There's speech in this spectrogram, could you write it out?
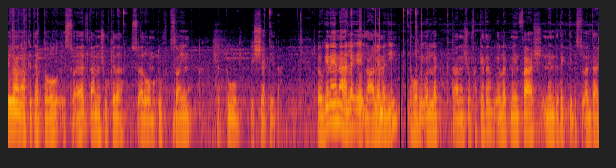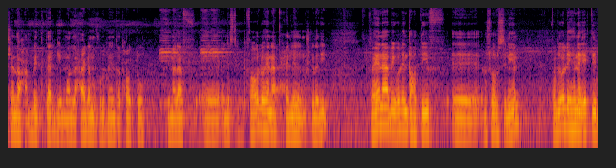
كده أنا كتبت أهو السؤال. تعال نشوف كده السؤال وهو مكتوب في ال design مكتوب بالشكل ده. لو جينا هنا هنلاقي العلامة دي هو بيقول لك تعال نشوفها كده بيقول لك ما ينفعش إن أنت تكتب السؤال ده عشان لو حبيت تترجم ولا حاجة المفروض إن أنت تحطه في ملف آه ال string فأقول له هنا حل لي المشكلة دي. فهنا بيقول لي أنت هتضيف resource name فبيقول لي هنا اكتب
